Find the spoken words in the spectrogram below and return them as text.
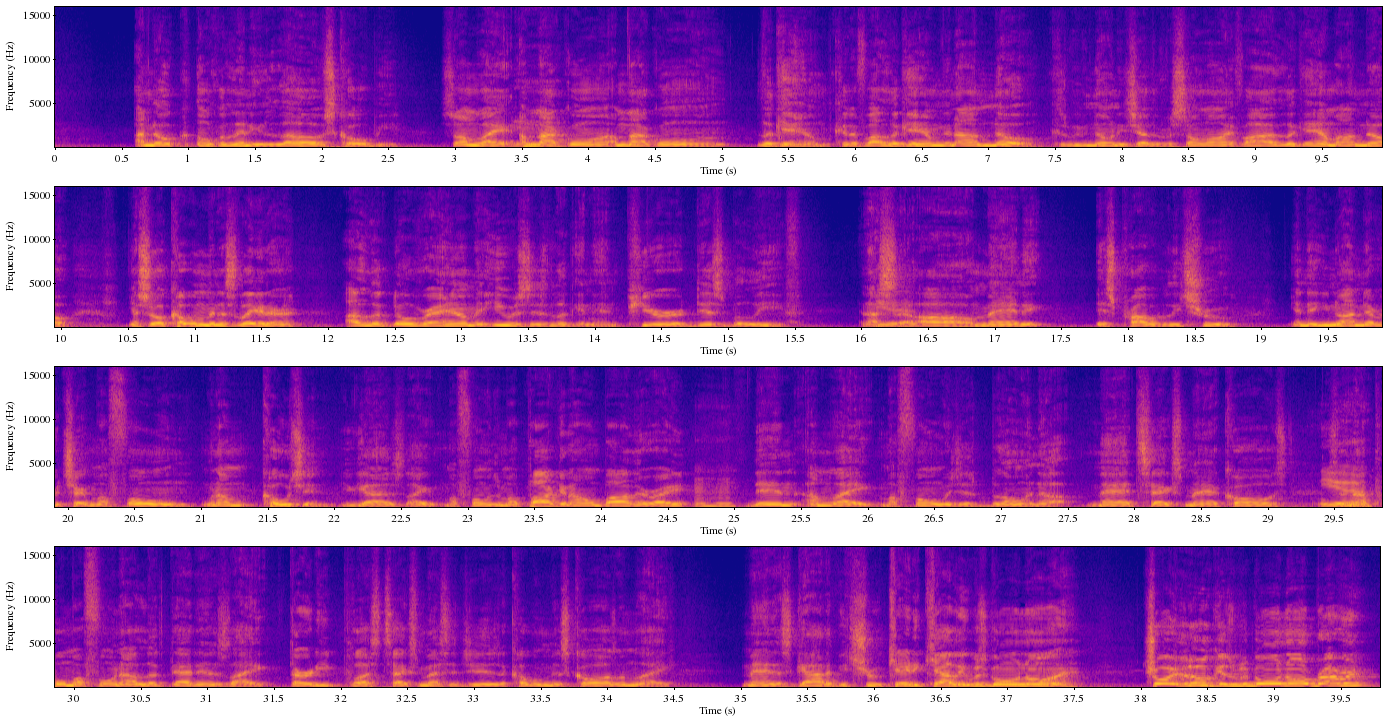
I know Uncle Lenny loves Kobe. So I'm like, I'm not going, I'm not going to look at him. Because if I look at him, then I'll know. Because we've known each other for so long. If I look at him, I'll know. And so a couple minutes later, I looked over at him and he was just looking in pure disbelief. And I said, oh man, it, it's probably true. And then, you know, I never check my phone when I'm coaching. You guys, like, my phone's in my pocket. I don't bother, right? Then I'm like, my phone was just blowing up. Mad texts, mad calls. So then I pulled my phone out, looked at it, it's like 30 plus text messages, a couple missed calls. I'm like, man, it's gotta be true. Katie Kelly, what's going on? Troy Lucas, what's going on, brother?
